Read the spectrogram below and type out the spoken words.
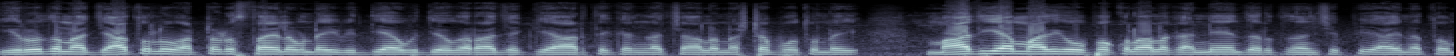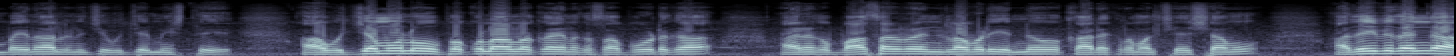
ఈరోజు నా జాతులు అట్టడు స్థాయిలో ఉండే విద్యా ఉద్యోగ రాజకీయ ఆర్థికంగా చాలా నష్టపోతున్నాయి మాదిగా మాదిగా ఉపకులాలకు అన్యాయం జరుగుతుందని చెప్పి ఆయన తొంభై నాలుగు నుంచి ఉద్యమిస్తే ఆ ఉద్యమంలో ఉపకులాలకు ఆయనకు సపోర్టుగా ఆయనకు బాసగా నిలబడి ఎన్నో కార్యక్రమాలు చేశాము. అదేవిధంగా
